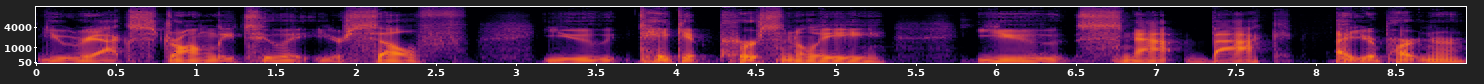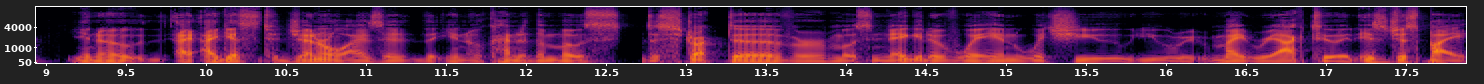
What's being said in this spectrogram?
you react strongly to it yourself, you take it personally, you snap back at your partner. You know, I, I, guess to generalize it, that you know, kind of the most destructive or most negative way in which you you re- might react to it is just by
